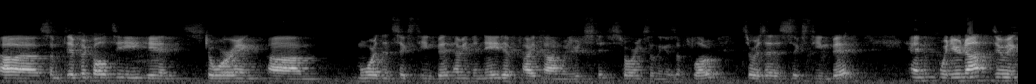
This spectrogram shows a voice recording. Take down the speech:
uh, some difficulty in storing um, more than 16 bit. I mean, the native Python, when you're st- storing something as a float, stores it as 16 bit. And when you're not doing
